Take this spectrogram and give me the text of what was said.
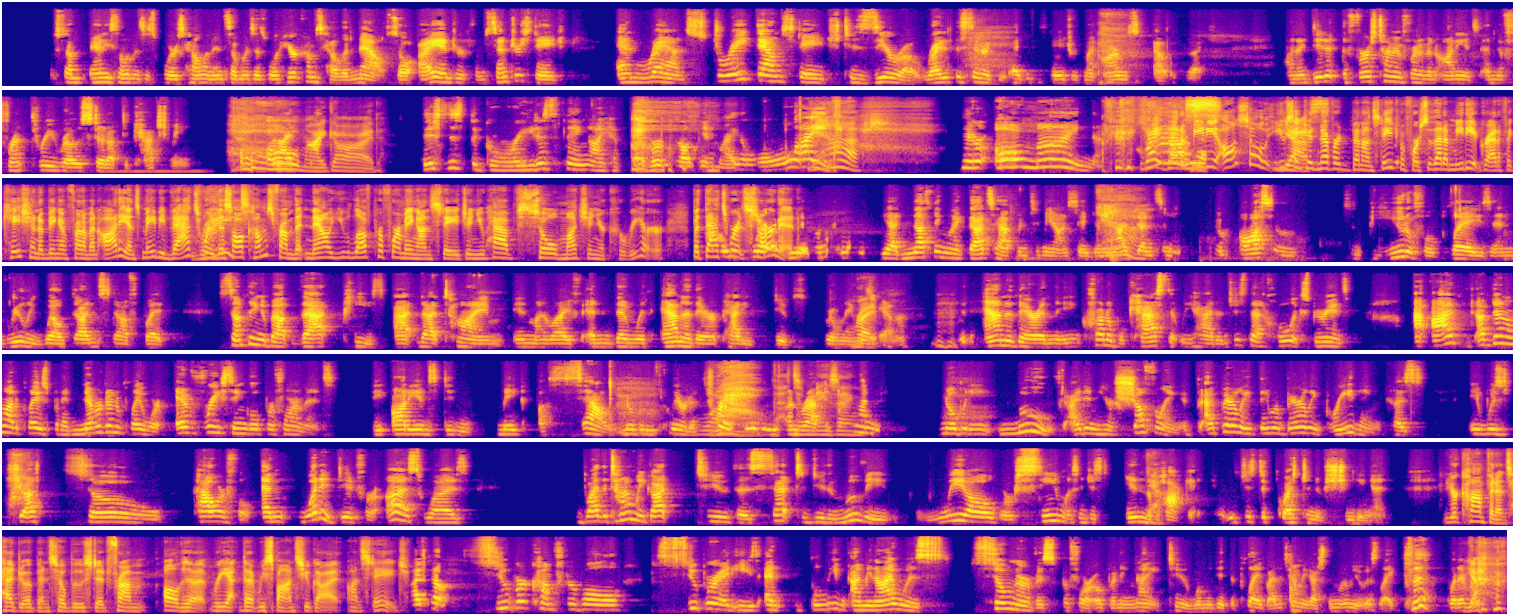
some Annie Sullivan says, "Where's Helen?" and someone says, "Well, here comes Helen now." So I entered from center stage, and ran straight down stage to zero, right at the center of the edge of the stage with my arms out. And I did it the first time in front of an audience, and the front three rows stood up to catch me. Oh, my God. This is the greatest thing I have ever felt in my life. Yeah. They're all mine. Right. That immediate, also, you said you'd never been on stage before. So that immediate gratification of being in front of an audience, maybe that's where this all comes from that now you love performing on stage and you have so much in your career. But that's where it started. Yeah, nothing like that's happened to me on stage. I mean, Yeah. I've done some, some awesome, some beautiful plays and really well done stuff, but something about that piece at that time in my life, and then with Anna there, Patty Duke's real name Right. was Anna. Mhm. With Anna there and the incredible cast that we had, and just that whole experience. I, I've I've done a lot of plays, but I've never done a play where every single performance the audience didn't make a sound. Nobody cleared a throat. Wow, Nobody that's unwrapped amazing. Nobody moved. I didn't hear shuffling. I barely. They were barely breathing because it was just so powerful. And what it did for us was, by the time we got to the set to do the movie, we all were seamless and just in the Yeah. pocket. It was just a question of shooting it. Your confidence had to have been so boosted from all the rea- the response you got on stage. I felt super comfortable, super at ease. And believe I mean, I was so nervous before opening night too when we did the play. By the time we got to the movie, it was like, whatever. Yeah.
